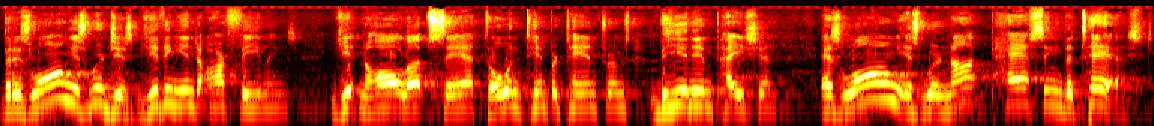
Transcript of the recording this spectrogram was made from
But as long as we're just giving into our feelings, getting all upset, throwing temper tantrums, being impatient, as long as we're not passing the test,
